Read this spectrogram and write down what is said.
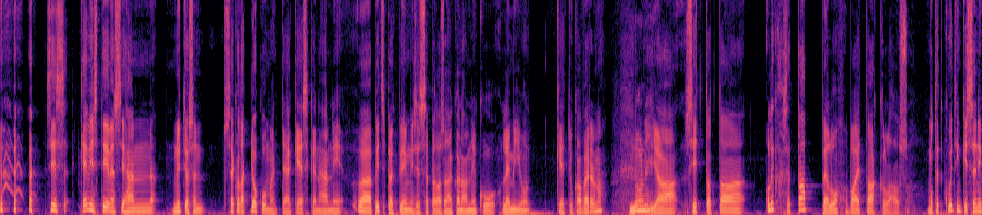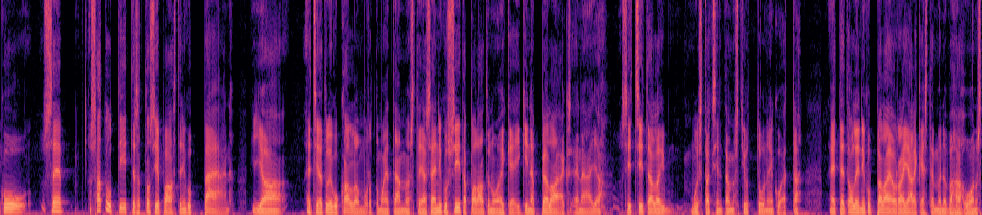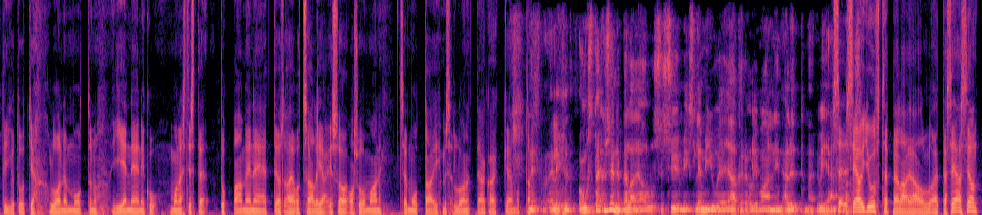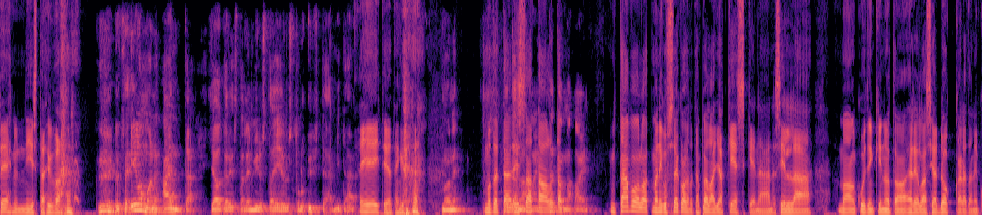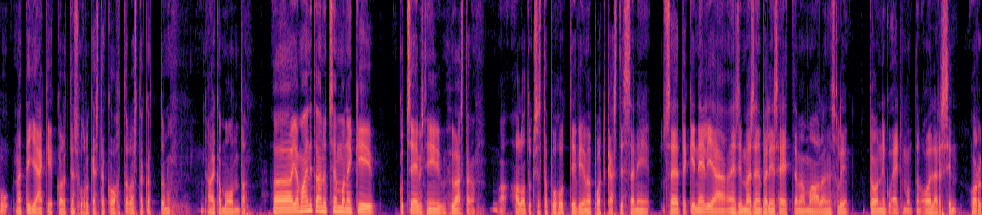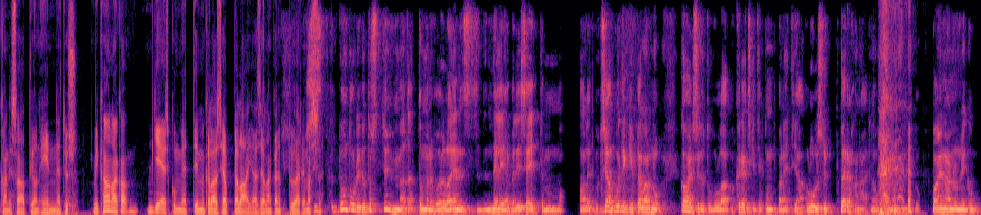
siis Kevin Stevensihän, nyt jos en sekoita dokumentteja keskenään, niin Pittsburgh Penguinsissä pelasi aikanaan niin kuin Lemijuun ketjukaverina. No niin. Ja sitten tota, olikohan se tappelu vai taklaus, mutta kuitenkin se, niinku, se satutti itsensä tosi pahasti niinku pään ja että siellä tuli joku kallonmurtuma ja tämmöistä, ja se ei niinku siitä palautunut oikein ikinä pelaajaksi enää, ja sitten siitä oli muistaakseni tämmöistä juttua, niinku, että että et oli niinku pelaajauran jälkeen sitten mennyt vähän huonosti jutut ja luonne muuttunut, jne niinku monesti sitten tuppaa menee, että jos aivot saa liian iso osumaa, niin se muuttaa ihmisen luonnetta ja kaikkea, mutta Niin, Eli onko tämä kyseinen pelaaja ollut se syy, miksi Lemieux ja Jagger oli vaan niin älyttömän hyviä? se, se on just se pelaaja ollut, että se, se on tehnyt niistä hyvää. Että ilman häntä Jaggerista Lemieuxsta ei olisi tullut yhtään mitään. Ei tietenkään. No niin. Mutta tämä siis saattaa olla, Tätä mä hain. mutta tämä voi olla, että mä niinku sekoitan näitä pelaajia keskenään, sillä mä oon kuitenkin noita erilaisia dokkareita niinku näiden jääkiekkoilijoiden surkeista kohtaloista kattonut aika monta. Öö, ja mainitaan nyt semmonenkin, kun James niin hyvästä aloituksesta puhuttiin viime podcastissa, niin se teki neljää ensimmäiseen pelin seitsemän maalia, niin se oli tuon niin Edmonton Oilersin organisaation ennätys, mikä on aika jees, kun miettii, minkälaisia pelaajia siellä on käynyt pyörimässä. Siis tuntuu niinku tosi tyhmältä, että tommonen voi olla sitten neljä peli seitsemän maalit, mutta se on kuitenkin pelannut 80-luvulla Kretskit ja kumppanit, ja luulisi nyt perhana, että ne on painanut, niinku, painanut niinku,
